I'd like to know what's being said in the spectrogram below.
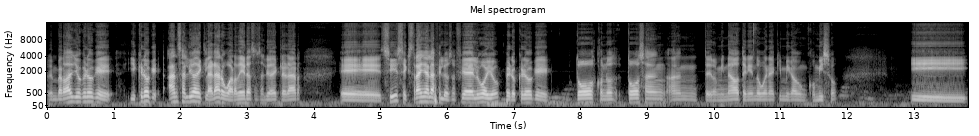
En verdad yo creo que, y creo que han salido a declarar, Guarderas ha salido a declarar, eh, sí, se extraña la filosofía del Goyo, pero creo que todos, todos han, terminado teniendo buena química con Comiso. Y,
